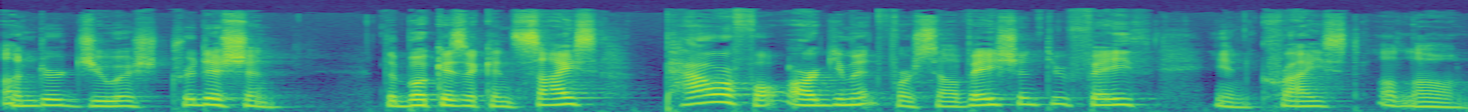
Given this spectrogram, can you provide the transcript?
under Jewish tradition. The book is a concise, powerful argument for salvation through faith in Christ alone.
